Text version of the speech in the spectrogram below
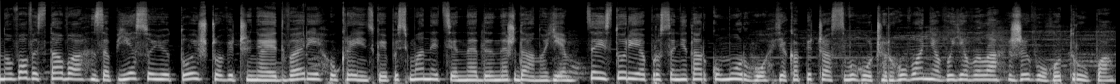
Нова вистава за п'єсою Той, що відчиняє двері української письменниці Неди Нежданої. Це історія про санітарку моргу, яка під час свого чергування виявила живого трупа.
